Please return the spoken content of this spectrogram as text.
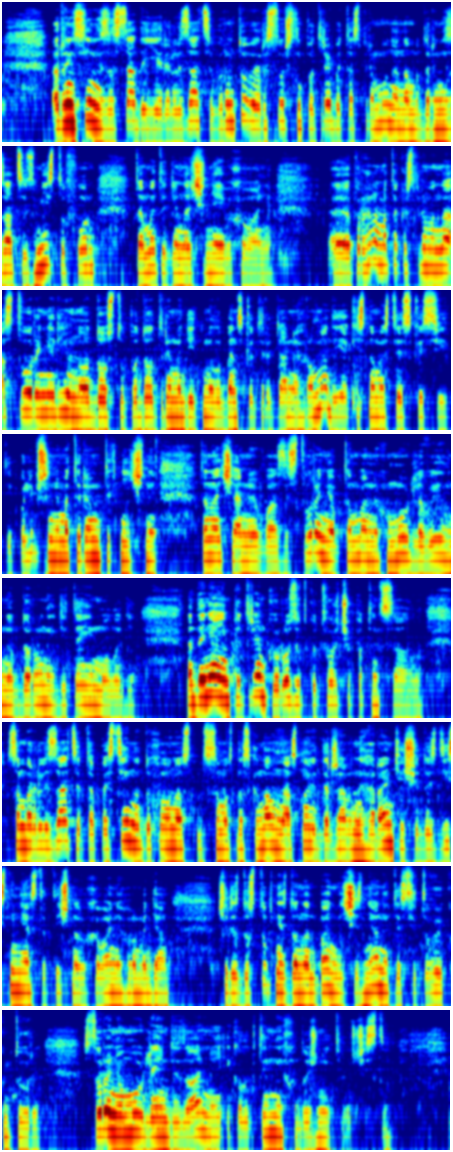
організаційні засади її реалізації, обґрунтовує ресурсні потреби та спрямована на модернізацію змісту, форм та методів навчання і виховання. Е, Програма також спрямована на створення рівного доступу до отримання дітьми Лубенської територіальної громади якісно мистецької освіти, поліпшення матеріально-технічної та навчальної бази, створення оптимальних умов для виявлення обдарованих дітей і молоді, надання їм підтримки розвитку творчого потенціалу, самореалізації та постійно духовного самодосконалення на основі державних гарантій щодо здійснення естетичного виховання громадян через доступність до надбань вітчизняної та світової культури, створення умов для індивідуальної і колективної художньої творчості.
